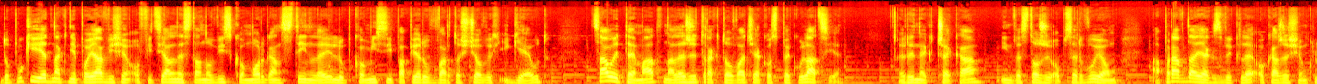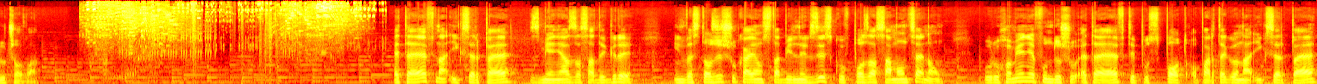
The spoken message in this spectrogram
Dopóki jednak nie pojawi się oficjalne stanowisko Morgan Stanley lub Komisji Papierów Wartościowych i Giełd, cały temat należy traktować jako spekulację. Rynek czeka, inwestorzy obserwują, a prawda jak zwykle okaże się kluczowa. ETF na XRP zmienia zasady gry. Inwestorzy szukają stabilnych zysków poza samą ceną. Uruchomienie funduszu ETF typu spot opartego na XRP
